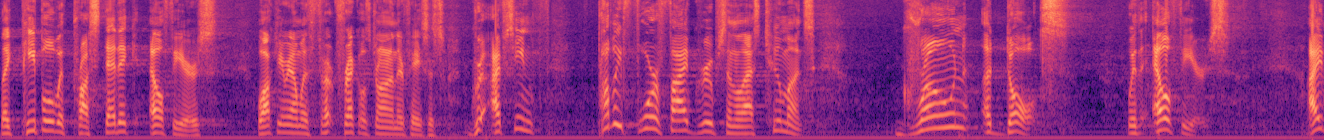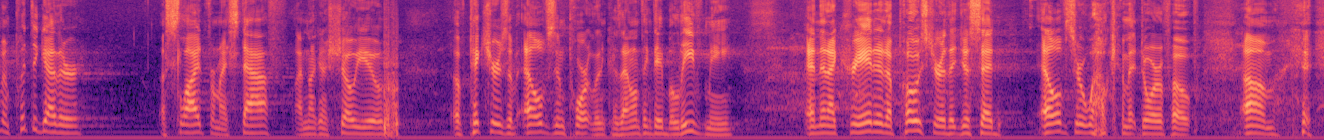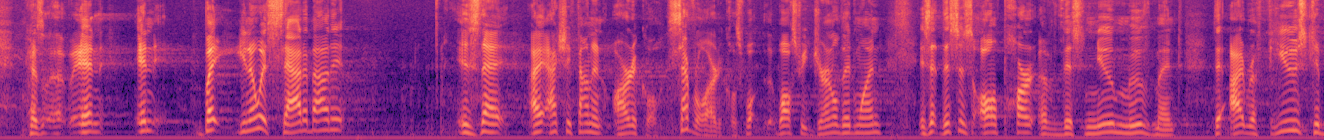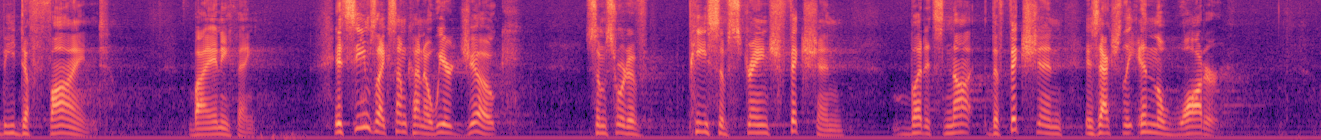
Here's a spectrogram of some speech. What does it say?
like people with prosthetic elf ears walking around with f- freckles drawn on their faces. Gr- I've seen probably four or five groups in the last two months. Grown adults with elf ears. I even put together a slide for my staff. I'm not going to show you of pictures of elves in Portland because I don't think they believe me. And then I created a poster that just said, Elves are welcome at Door of Hope. Um, because, uh, and, and, but you know what's sad about it? Is that I actually found an article, several articles, Wall Street Journal did one, is that this is all part of this new movement that I refuse to be defined by anything. It seems like some kind of weird joke, some sort of piece of strange fiction, but it's not. The fiction is actually in the water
